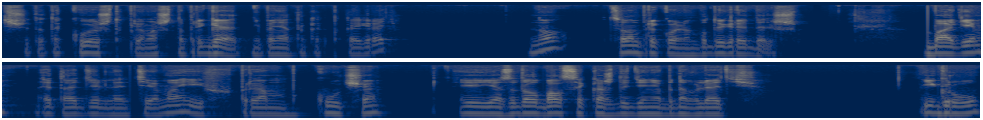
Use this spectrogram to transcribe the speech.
что-то такое, что прям аж напрягает. Непонятно, как пока играть. Но в целом прикольно, буду играть дальше. Баги — это отдельная тема, их прям куча. И я задолбался каждый день обновлять игру.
